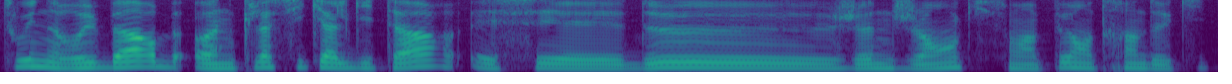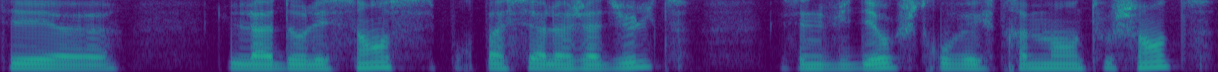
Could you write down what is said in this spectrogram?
Twin Rhubarb on Classical Guitar. Et c'est deux jeunes gens qui sont un peu en train de quitter euh, l'adolescence pour passer à l'âge adulte. C'est une vidéo que je trouve extrêmement touchante.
